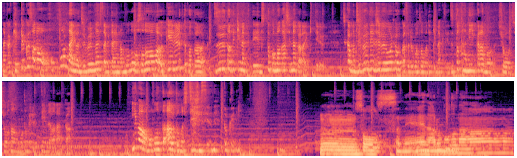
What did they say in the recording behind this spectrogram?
なんか結局その本来の自分らしさみたいなものをそのまま受け入れるってことはずっとできなくてずっとごまかしながら生きてる。しかも自分で自分を評価することもできなくてずっと他人からの称称賛を求めるっていうのはなんか今はもう本当アウトの姿勢ですよね 特にうーん、そうっすね。なるほどな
